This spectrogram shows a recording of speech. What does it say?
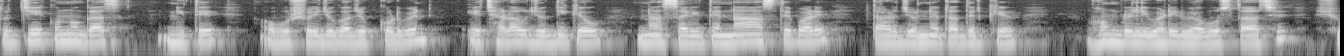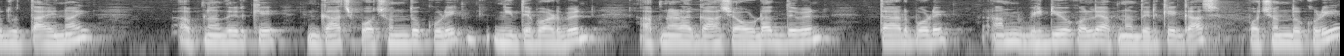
তো যে কোনো গাছ নিতে অবশ্যই যোগাযোগ করবেন। এছাড়াও যদি কেউ নার্সারিতে না আসতে পারে, তার জন্যে তাদেরকে হোম ডেলিভারির ব্যবস্থা আছে। শুধু তাই নয়, আপনাদেরকে গাছ পছন্দ করে নিতে পারবেন। আপনারা গাছ অর্ডার দেবেন। তারপরে আমি ভিডিও কলে আপনাদেরকে গাছ পছন্দ করিয়ে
